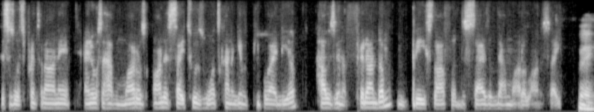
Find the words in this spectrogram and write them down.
this is what's printed on it. And you also have models on the site too, as well to kind of give people an idea how it's gonna fit on them based off of the size of that model on the site. right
